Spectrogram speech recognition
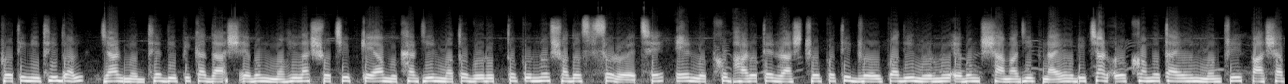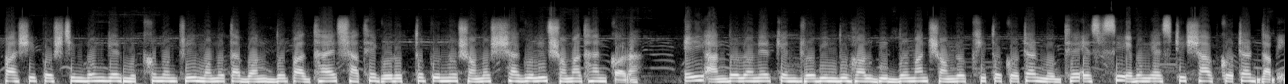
প্রতিনিধি দল, যার মধ্যে দীপিকা দাস এবং মহিলা সচিব কেয়া মুখার্জির মতো গুরুত্বপূর্ণ সদস্য রয়েছে এর লক্ষ্য ভারতের রাষ্ট্রপতি দ্রৌপদী মুর্মু এবং সামাজিক ন্যায় বিচার ও ক্ষমতায়ন মন্ত্রীর পাশাপাশি পশ্চিমবঙ্গের মুখ্যমন্ত্রী মমতা বন্দ্যোপাধ্যায়ের সাথে গুরুত্বপূর্ণ সমস্যাগুলি সমাধান করা। এই আন্দোলনের কেন্দ্রবিন্দু হল বিদ্যমান সংরক্ষিত কোটার মধ্যে এসসি এবং এসটি সাব কোটার দাবি।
